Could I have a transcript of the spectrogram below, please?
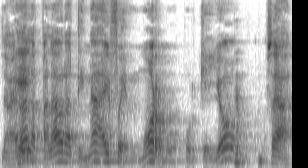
La verdad, Eh. la palabra atinada ahí fue morbo, porque yo, o sea,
